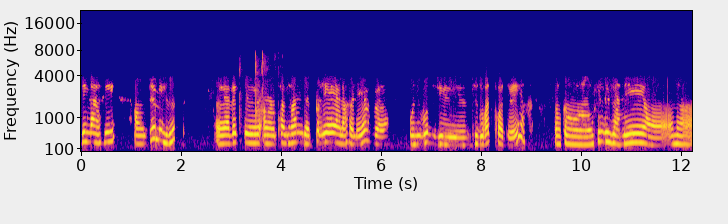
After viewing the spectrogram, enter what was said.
démarré en 2008 avec un programme de prêt à la relève au niveau du, droit de produire. Donc, au fil des années, on, a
